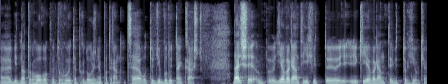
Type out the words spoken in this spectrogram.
е, від наторговок, ви торгуєте продовження по тренду. Це от тоді будуть найкращі. Далі є варіанти їх від е, які є варіанти від торгівки.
